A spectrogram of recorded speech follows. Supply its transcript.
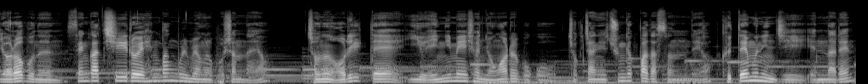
여러분은 센과 치히로의 행방불명을 보셨나요? 저는 어릴 때 이 애니메이션 영화를 보고 적잖이 충격받았었는데요. 그 때문인지 옛날엔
